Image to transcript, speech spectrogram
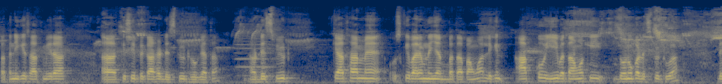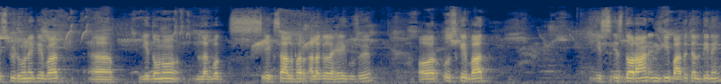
पत्नी के साथ मेरा आ, किसी प्रकार से डिस्प्यूट हो गया था। और डिस्प्यूट क्या था मैं उसके बारे में नहीं बता पाऊँगा लेकिन आपको ये बताऊँगा कि दोनों का डिस्प्यूट हुआ। डिस्प्यूट होने के बाद आ, ये दोनों लगभग एक साल भर अलग रहे एक दूसरे। और उसके बाद इस इस दौरान इनकी बातें चलती नहीं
